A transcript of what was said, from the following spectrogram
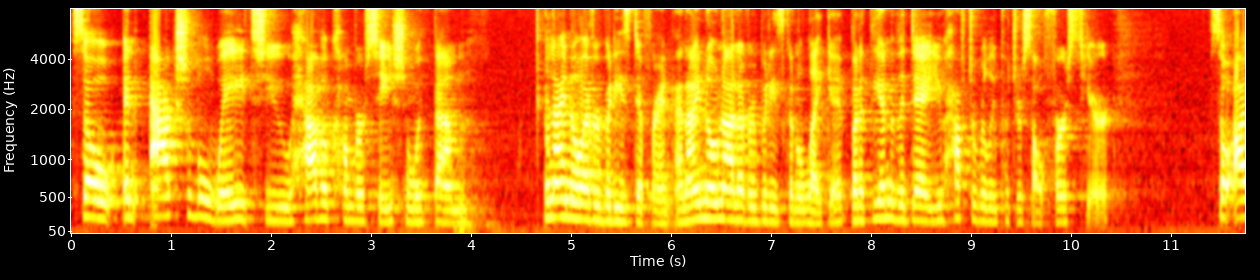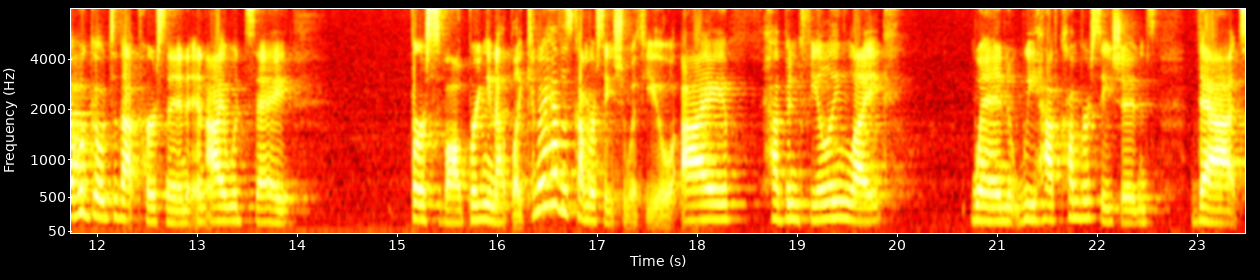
So, an actual way to have a conversation with them and I know everybody's different, and I know not everybody's gonna like it, but at the end of the day, you have to really put yourself first here. So I would go to that person and I would say, first of all, bringing up, like, can I have this conversation with you? I have been feeling like when we have conversations that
